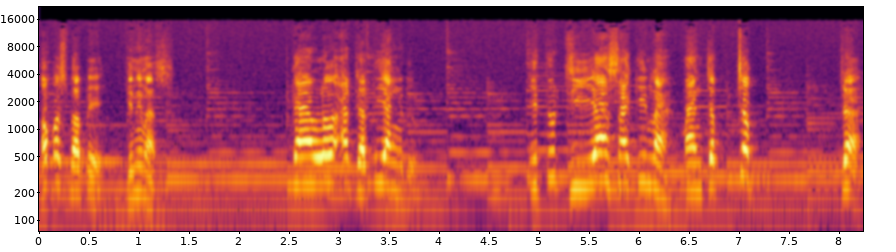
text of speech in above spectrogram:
Apa sebabnya? Gini mas, kalau ada tiang itu, itu dia sakinah, mancep cep, dah,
